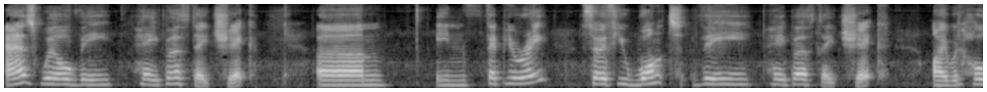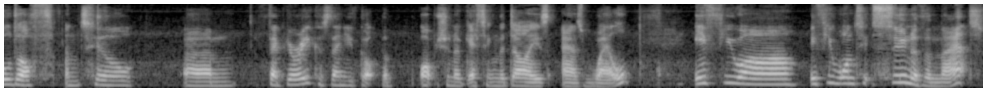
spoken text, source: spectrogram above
as will the Hey Birthday Chick, um, in February. So if you want the Hey Birthday Chick, I would hold off until um, February because then you've got the option of getting the dies as well. If you are, if you want it sooner than that,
